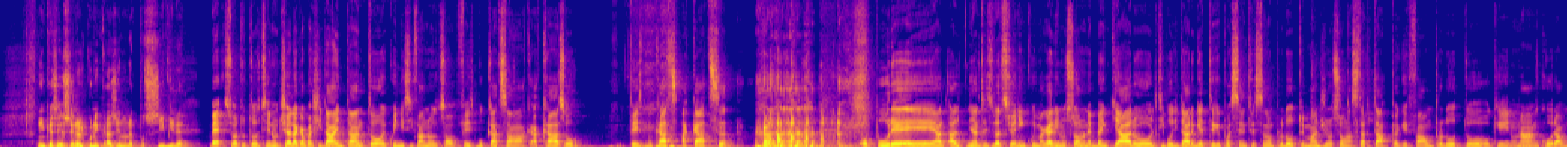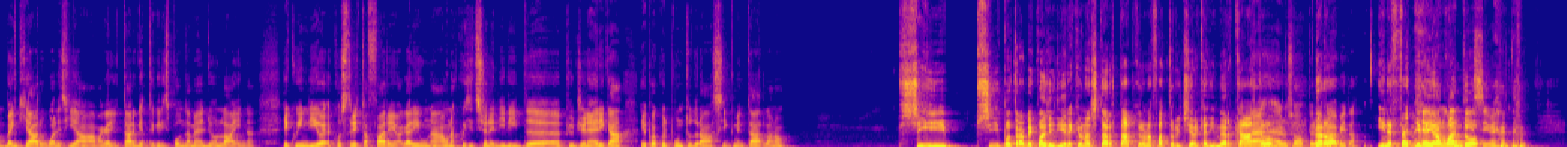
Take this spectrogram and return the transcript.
In che senso in alcuni casi non è possibile? Beh, soprattutto se non c'è la capacità intanto e quindi si fanno, non so, Facebook Ads a, a caso, Facebook Ads a caz Oppure eh, in altre situazioni in cui magari non so, non è ben chiaro il tipo di target che può essere interessato a un prodotto. Immagino so, una startup che fa un prodotto che non ha ancora ben chiaro quale sia magari il target che risponda meglio online e quindi è costretto a fare magari una, un'acquisizione di lead eh, più generica e poi a quel punto dovrà segmentarla, no? Sì, si potrebbe quasi dire che è una startup che non ha fatto ricerca di mercato. Eh, lo so, però, però capita. In effetti è vero quando...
